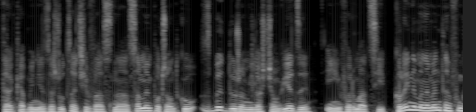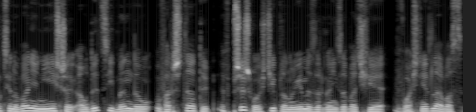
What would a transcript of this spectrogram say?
tak aby nie zarzucać Was na samym początku zbyt dużą ilością wiedzy i informacji. Kolejnym elementem funkcjonowania niniejszej audycji będą warsztaty. W przyszłości planujemy zorganizować je właśnie dla Was,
